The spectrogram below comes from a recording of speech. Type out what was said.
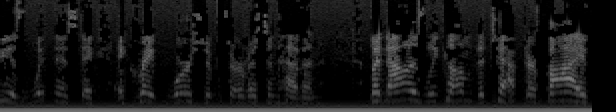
he has witnessed a, a great worship service in heaven. But now, as we come to chapter 5,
